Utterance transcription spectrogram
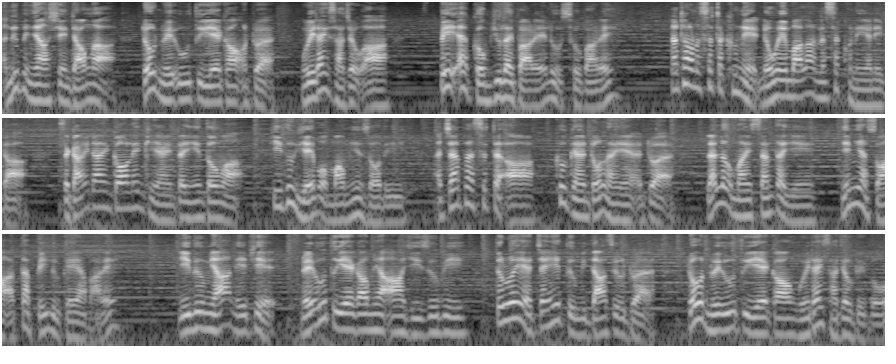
အမှုပညာရှင်တောင်းက ဒုတ်ຫນွေဦးသူရဲကောင်းအတွက်ငွေတိုက်စာချုပ်အားပေးအပ်ဂုဏ်ပြုလိုက်ပါတယ်လို့ဆိုပါတယ်2021ခုနှစ်နိုဝင်ဘာလ29ရက်နေ့ကစကိုင်းတိုင်းကောလင်းခရိုင်တရင်သုံးမှပြည်သူရဲဘော်မောင်မြင့်စော်သည်အကြမ်းဖက်စစ်တပ်အားခုခံတွန်းလှန်ရန်အတွက်လက်လုံမိုင်းစမ်းတက်ရင်းမြင့်မြတ်စွာအသက်ပေးလူခဲ့ရပါတယ်။ပြည်သူများအနေဖြင့်ຫນွေဦးသူရဲကောင်းများအားရည်စူးပြီးသူတို့ရဲ့ကြံရည်သူမိသားစုအတွက်တို့ຫນွေဦးသူရဲကောင်းငွေတိုက်စာချုပ်တွေကို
